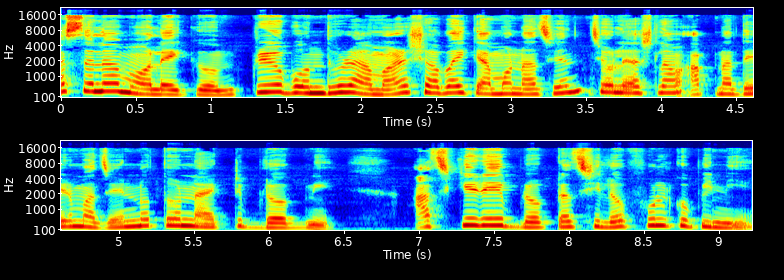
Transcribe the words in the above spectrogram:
আসসালামু আলাইকুম। প্রিয় বন্ধুরা, আমার সবাই কেমন আছেন? চলে আসলাম আপনাদের মাঝে নতুন আরেকটি ব্লগ নিয়ে। আজকের এই ব্লগটা ছিল ফুলকপি নিয়ে।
